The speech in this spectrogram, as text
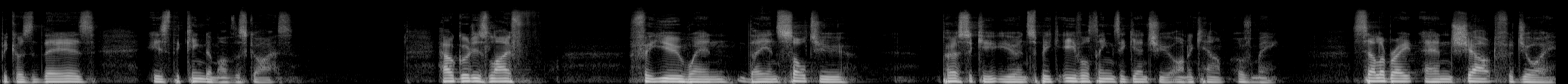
because theirs is the kingdom of the skies. How good is life for you when they insult you, persecute you, and speak evil things against you on account of me? Celebrate and shout for joy,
